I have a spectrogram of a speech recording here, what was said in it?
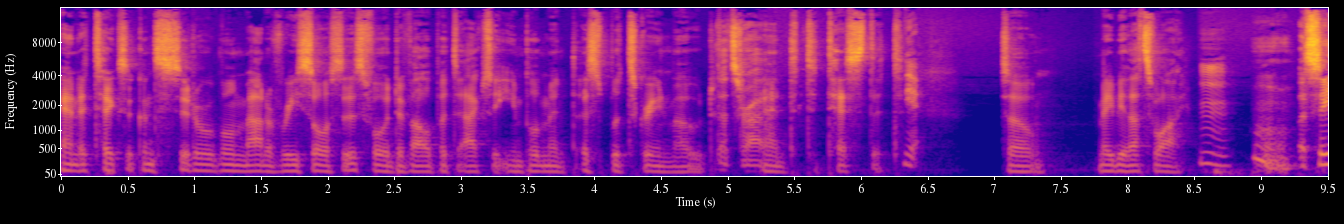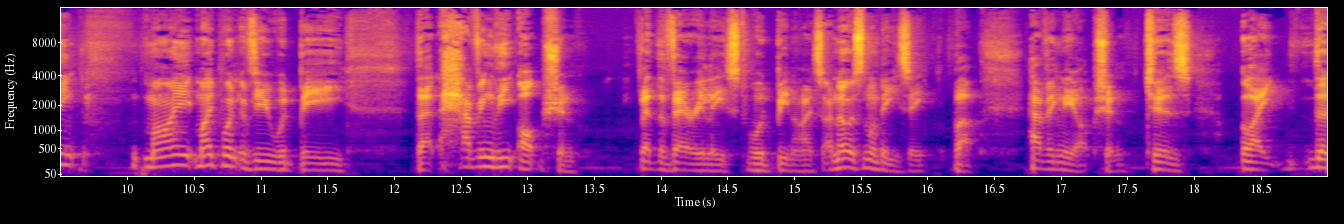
and it takes a considerable amount of resources for a developer to actually implement a split screen mode. That's right. and to test it. Yeah. So maybe that's why. Hmm. Hmm. See, my my point of view would be that having the option at the very least would be nice. I know it's not easy, but having the option because like the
